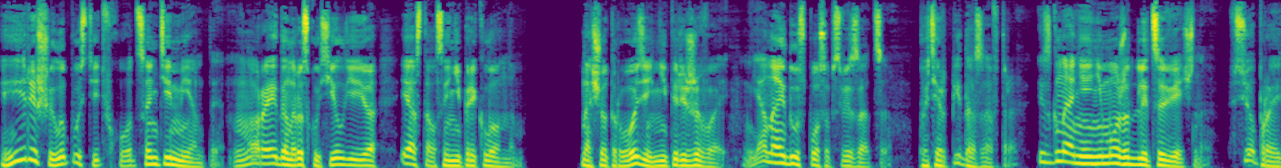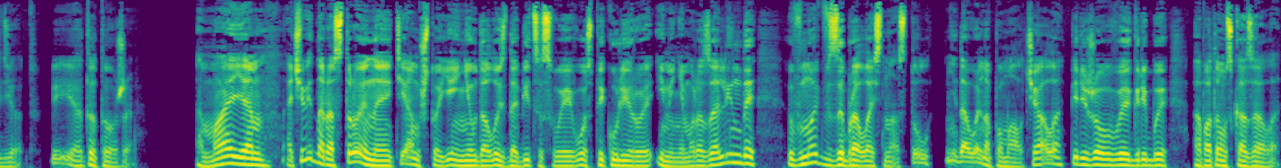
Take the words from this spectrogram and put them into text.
и решила пустить в ход сантименты, но Рейден раскусил ее и остался непреклонным. «Насчет Рози не переживай, я найду способ связаться. Потерпи до завтра. Изгнание не может длиться вечно. Все пройдет. И это тоже. А Майя, очевидно расстроенная тем, что ей не удалось добиться своего, спекулируя именем Розалинды, вновь взобралась на стул, недовольно помолчала, пережевывая грибы, а потом сказала.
